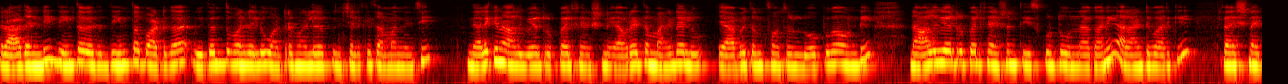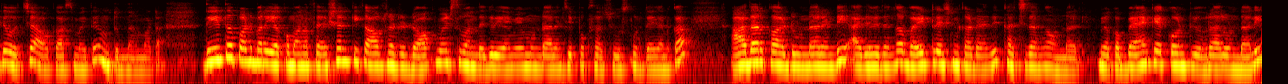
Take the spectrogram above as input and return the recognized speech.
రాదండి. దీంతో దీంతో పాటుగా వితంతు మహిళలు ఒంటరి మహిళల పెన్షన్లకి సంబంధించి నెలకి నాలుగు వేల రూపాయల పెన్షన్. ఎవరైతే మహిళలు యాభై తొమ్మిది సంవత్సరం లోపుగా ఉండి నాలుగు వేల రూపాయల పెన్షన్ తీసుకుంటూ ఉన్నా కానీ అలాంటి వారికి పెన్షన్ అయితే వచ్చే అవకాశం అయితే ఉంటుందన్నమాట. దీంతోపాటు మరి యొక్క మన పెన్షన్కి కావాల్సిన డాక్యుమెంట్స్ మన దగ్గర ఏమేమి ఉండాలని చెప్పి ఒకసారి చూసుకుంటే కనుక ఆధార్ కార్డు ఉండాలండి. అదేవిధంగా వైట్ రేషన్ కార్డు అనేది ఖచ్చితంగా ఉండాలి. మీ యొక్క బ్యాంక్ అకౌంట్ వివరాలు ఉండాలి.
